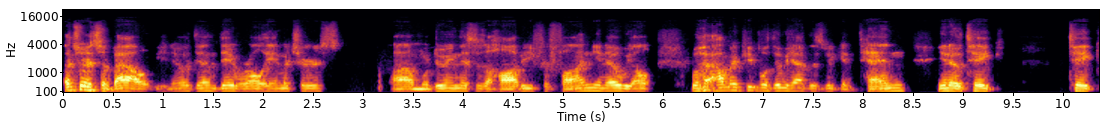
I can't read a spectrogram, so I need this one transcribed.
that's what it's about. You know, at the end of the day, we're all amateurs. Um, we're doing this as a hobby for fun. You know, we all. Well, how many people did we have this weekend? Ten. You know, take take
